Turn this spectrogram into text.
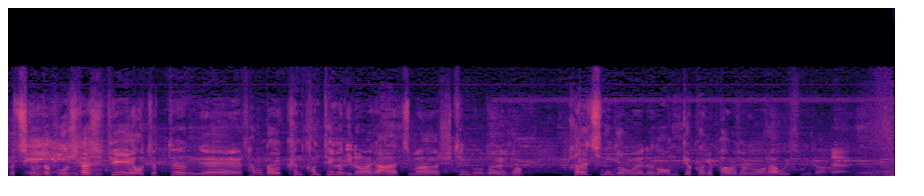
그 지금도 보시다시피 어쨌든 예, 상당히 큰 contact은 일어나지 않았지만 슈팅 동작에서 팔을 치는 경우에는 엄격하게 파울을 적용을 하고 있습니다. 네. 예.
